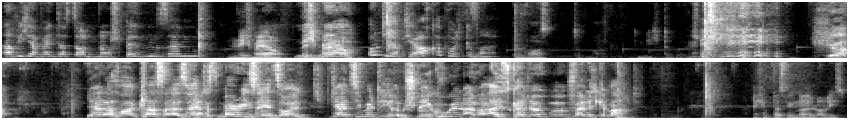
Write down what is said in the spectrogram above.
Habe ich erwähnt, dass da unten noch Spinnen sind? Nicht mehr. Nicht mehr. Oh, die habt ihr auch kaputt gemacht. Du warst nicht dabei. Ja. Ja, das war klasse. Also hättest Mary sehen sollen. Die hat sie mit ihren Schneekugeln einfach eiskalt irgendwo fertig gemacht. Ich habe deswegen neue Lollis.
